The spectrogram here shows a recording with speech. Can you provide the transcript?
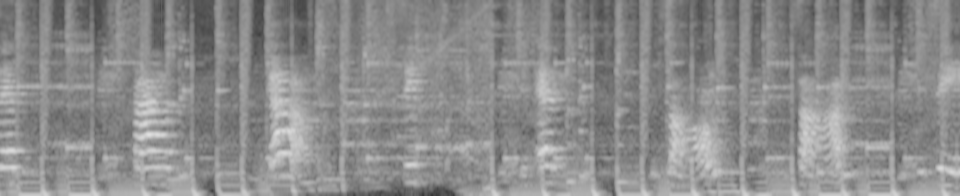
เจ็ด สิบสี่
